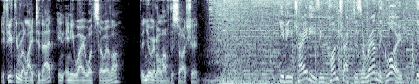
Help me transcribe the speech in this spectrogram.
If you can relate to that in any way whatsoever, then you're going to love the site shed. Giving tradies and contractors around the globe the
